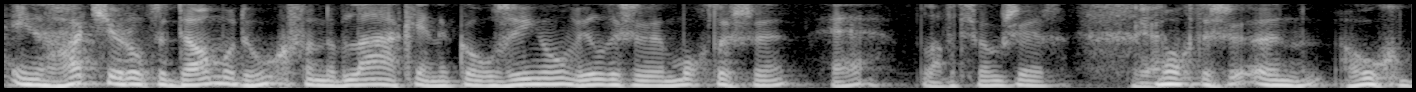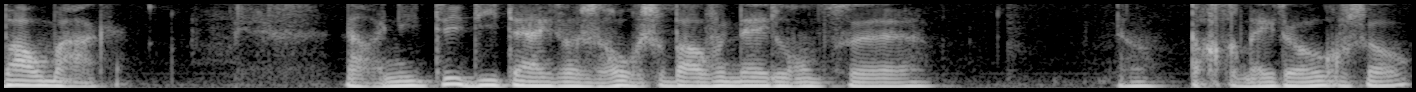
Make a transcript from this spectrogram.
in Hartje Rotterdam, op de hoek van de Blaak en de Koolsingel, wilden ze, mochten ze, hè, laten we het zo zeggen, mochten ze een hoog gebouw maken. Nou, in die, die tijd was het hoogste gebouw van Nederland uh, nou, 80 meter hoog of zo.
